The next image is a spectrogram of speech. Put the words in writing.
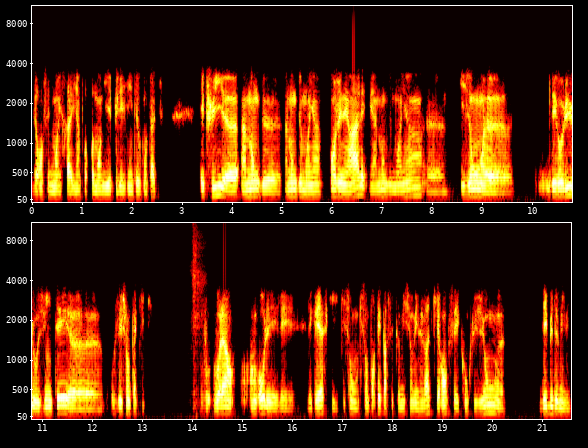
le, renseignement israélien proprement dit, et puis les unités au contact. Et puis euh, un manque de un manque de moyens en général et un manque de moyens, euh, disons, euh, dévolus aux unités, euh, aux échelons tactiques. Voilà en, en gros les, les, les griefs qui, sont portés par cette commission Vinograd qui rend ses conclusions euh, début 2008.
